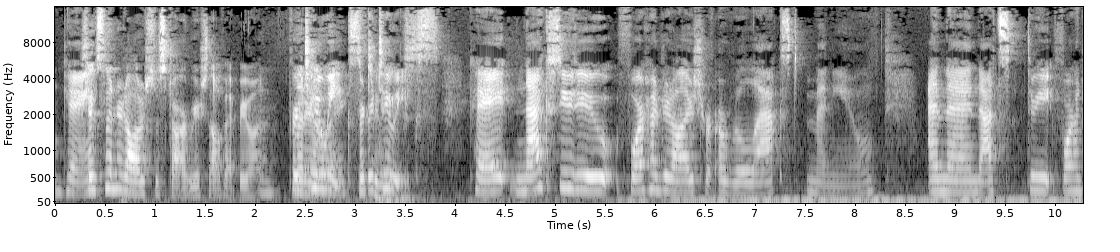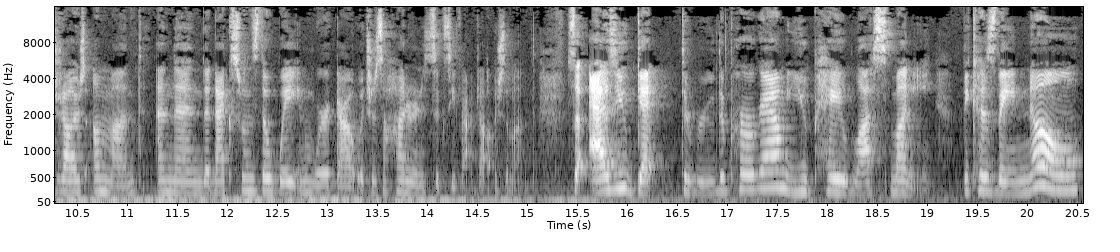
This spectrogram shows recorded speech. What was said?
Okay, $600 to starve yourself, everyone. for two weeks. For two, weeks. Okay. Next, you do four hundred dollars for a relaxed menu, and then that's three four hundred dollars a month. And then the next one's the weight and workout, which is one hundred and sixty five dollars a month. So as you get through the program, you pay less money because they know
